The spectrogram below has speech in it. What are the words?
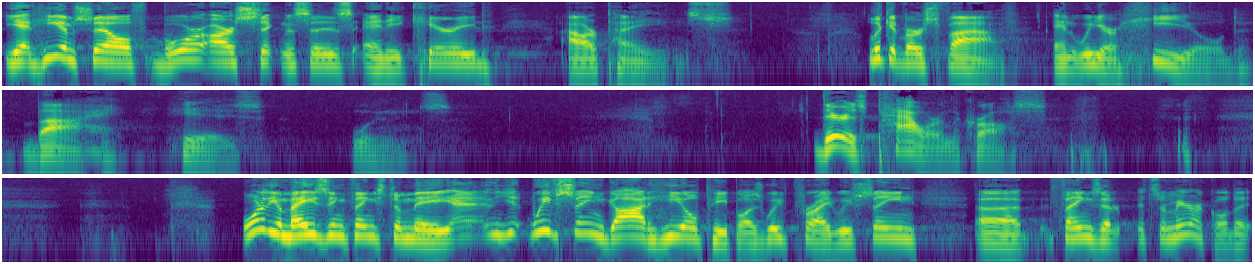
Yet he himself bore our sicknesses and he carried our pains. Look at verse 5. And we are healed by his wounds. There is power in the cross. One of the amazing things to me, we've seen God heal people as we've prayed. We've seen uh, things that it's a miracle that,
